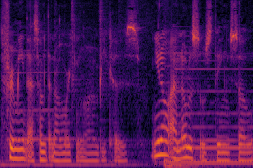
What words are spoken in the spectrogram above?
for me that's something i'm working on because you know i notice those things. So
